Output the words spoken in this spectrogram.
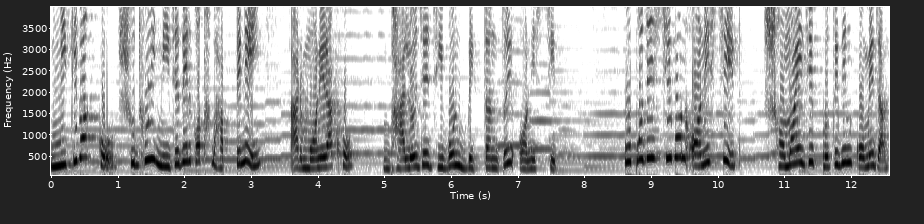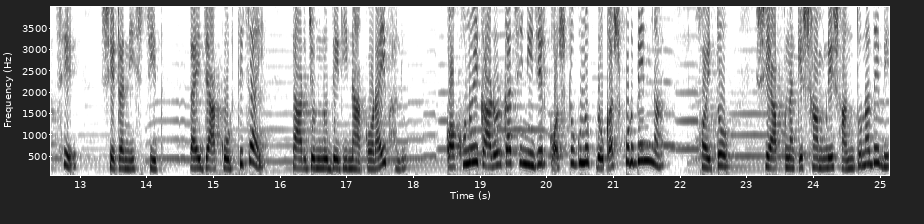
নীতিবাক্য শুধুই নিজেদের কথা ভাবতে নেই, আর মনে রাখো, ভালো যে জীবন বৃত্তান্তই অনিশ্চিত। উপদেশ জীবন অনিশ্চিত, সময় যে প্রতিদিন কমে যাচ্ছে, সেটা নিশ্চিত। তাই যা করতে চাই, তার জন্য দেরি না করাই ভালো। কখনোই কারোর কাছে নিজের কষ্টগুলো প্রকাশ করবেন না। হয়তো সে আপনাকে সামনে সান্ত্বনা দেবে,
